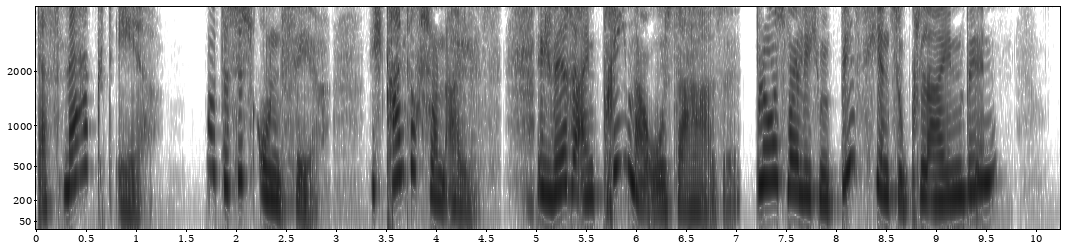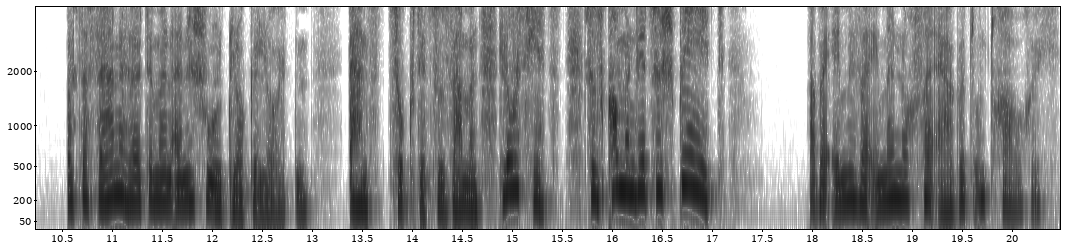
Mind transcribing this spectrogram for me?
Das merkt er. Das ist unfair. Ich kann doch schon alles. Ich wäre ein prima Osterhase, bloß weil ich ein bisschen zu klein bin. Aus der Ferne hörte man eine Schulglocke läuten. Ernst zuckte zusammen. Los jetzt, sonst kommen wir zu spät. Aber Emmy war immer noch verärgert und traurig.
